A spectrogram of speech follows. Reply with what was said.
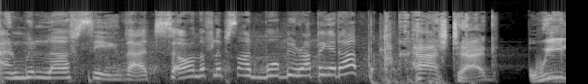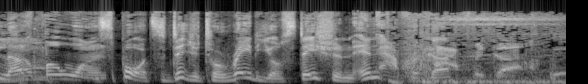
and we love seeing that. So on the flip side, we'll be wrapping it up. Hashtag we love Number one sports digital radio station in Africa. Africa.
